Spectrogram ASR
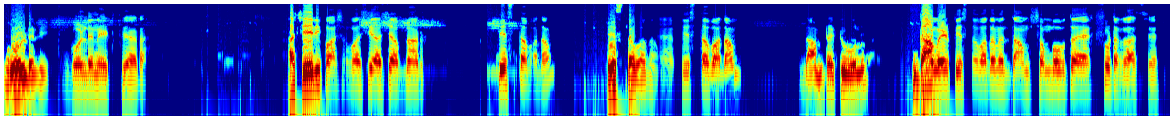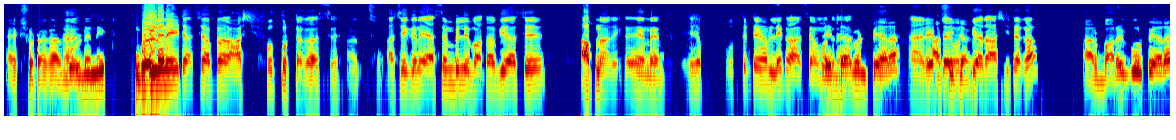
গোল্ডেন গোল্ডেন এইট পেয়ারা। আচ্ছা এরই পাশাপাশি আছে আপনার পেস্তা বাদাম। পেস্তা বাদাম। হ্যাঁ পেস্তা বাদাম। দামটা একটু বলুন। দামের পেস্তা বাদামের দাম সম্ভবত একশো টাকা আছে। একশো টাকা। গোল্ডেন ইট গোল্ডেন এইট আছে আপনার আশি সত্তর টাকা আছে। আচ্ছা। আচ্ছা এখানে অ্যাসেম্বলি বাতাবি আছে আপনার এখানে এসব প্রত্যেকটা লেখা আছে আমাদের। হ্যাঁ। ডায়মন্ড পেয়ারা হ্যাঁ রেড 80 ডায়মন্ড পেয়ারা আশি টাকা। আর বারুইপুর পেয়ারা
